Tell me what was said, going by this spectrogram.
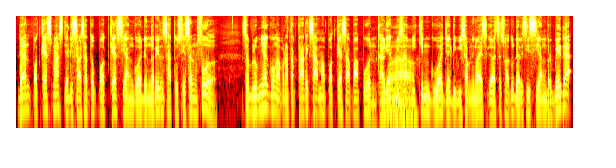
Dan podcast Mas jadi salah satu podcast yang gue dengerin satu season full. Sebelumnya gue nggak pernah tertarik sama podcast apa pun. Kalian bisa bikin gue jadi bisa menilai segala sesuatu dari sisi yang berbeda.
